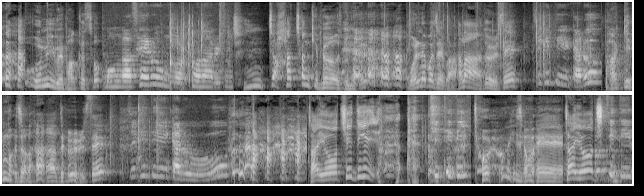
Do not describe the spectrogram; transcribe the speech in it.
음이 왜 바뀌었어? 뭔가 새로운 걸 변화를 좀. 진짜 하찮게 변화줬네. 원래 버전 해봐. 하나 둘셋. 치킨튀김 가루. 바뀐 버전. 하나 둘셋. 치킨튀김 가루. 자요 치티 치티디 조용히 좀해자요 치티디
